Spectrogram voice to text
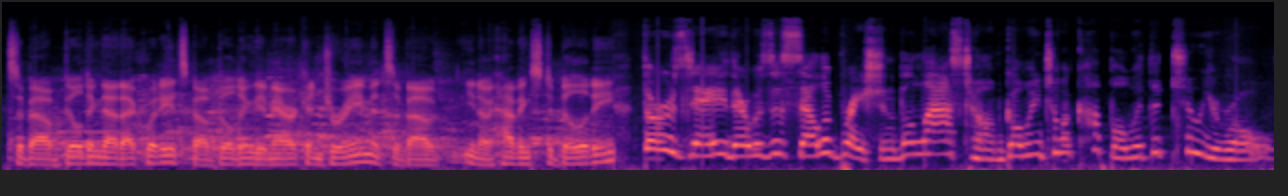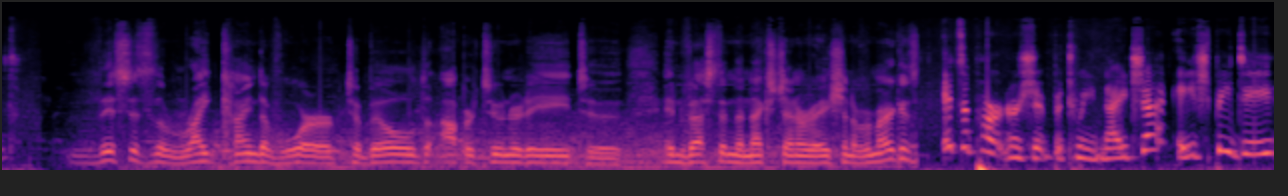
It's about building that equity. It's about building the American dream. It's about, you know, having stability. Thursday, there was a celebration of the last home going to a couple with a two year old this is the right kind of work to build opportunity, to invest in the next generation of Americans. It's a partnership between NYCHA, HPD,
